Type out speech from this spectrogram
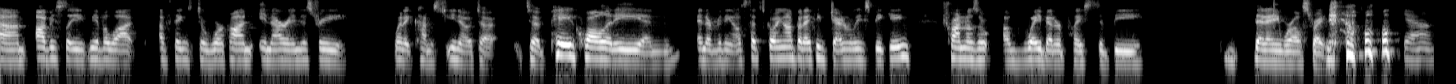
um, obviously, we have a lot of things to work on in our industry when it comes to you know to to pay quality and and everything else that's going on. But I think generally speaking, Toronto's a, a way better place to be than anywhere else right now. yeah.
